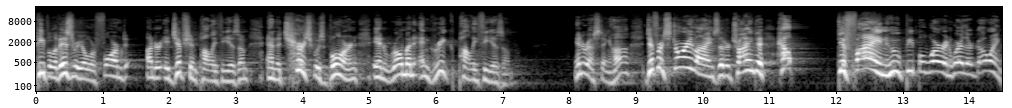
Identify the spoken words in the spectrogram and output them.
people of Israel were formed under Egyptian polytheism, and the church was born in Roman and Greek polytheism. Interesting, huh? Different storylines that are trying to help define who people were and where they're going.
